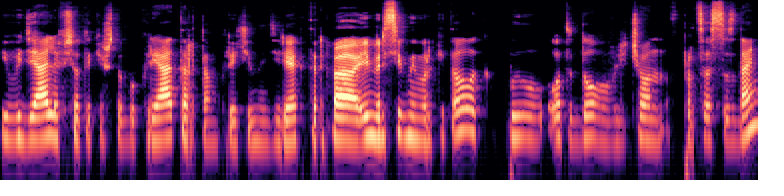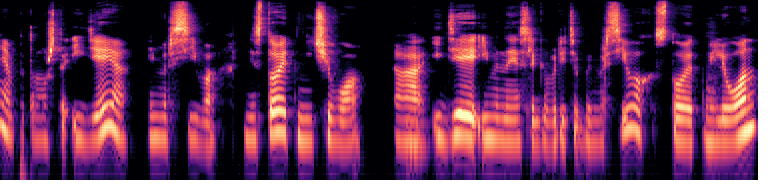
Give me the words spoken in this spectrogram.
И в идеале все-таки, чтобы креатор, там, креативный директор, э, иммерсивный маркетолог был от и до вовлечен в процесс создания, потому что идея иммерсива не стоит ничего. А, идея, именно если говорить об иммерсивах, стоит миллион.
